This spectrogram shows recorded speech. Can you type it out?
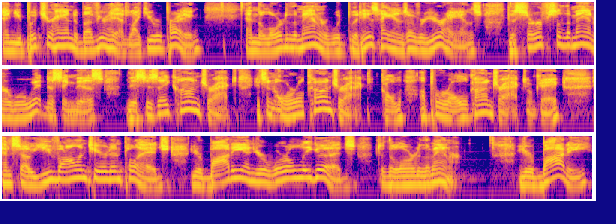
and you put your hand above your head like you were praying, and the Lord of the manor would put his hands over your hands. The serfs of the manor were witnessing this. This is a contract, it's an oral contract called a parole contract, okay? And so you volunteered and pledged your body and your worldly goods to the Lord of the manor. Your body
